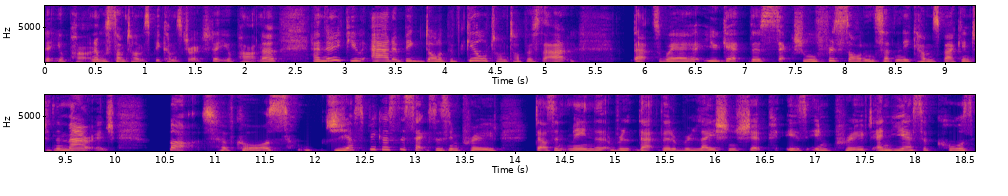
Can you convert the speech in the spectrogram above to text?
at your partner, well, sometimes becomes directed at your partner. And then if you add a big dollop of guilt on top of that, that's where you get the sexual frisson suddenly comes back into the marriage. But of course, just because the sex has improved doesn't mean that, that the relationship is improved. And yes, of course,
